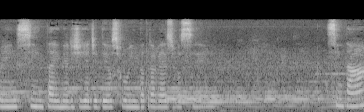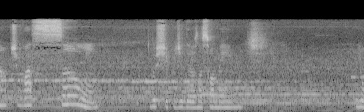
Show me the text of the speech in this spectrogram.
Bem, sinta a energia de Deus fluindo através de você. Sinta a ativação do chip de Deus na sua mente e o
